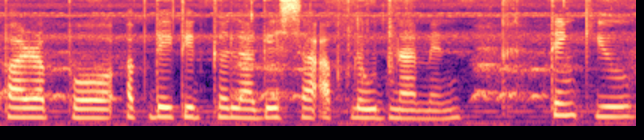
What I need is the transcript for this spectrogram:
para po updated ka lagi sa upload namin. Thank you.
